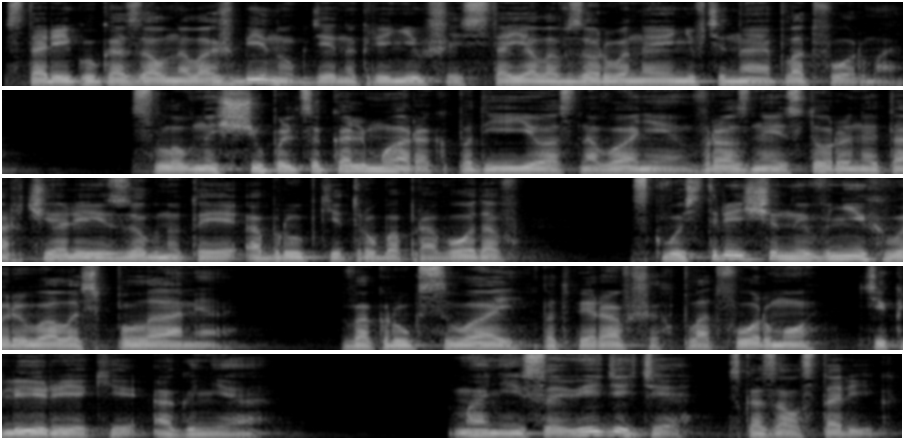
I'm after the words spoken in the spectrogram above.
Старик указал на ложбину, где, накренившись, стояла взорванная нефтяная платформа. Словно щупальца кальмарок под ее основанием в разные стороны торчали изогнутые обрубки трубопроводов. Сквозь трещины в них вырывалось пламя. Вокруг свай, подпиравших платформу, текли реки огня. «Маниса видите?» – сказал старик.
